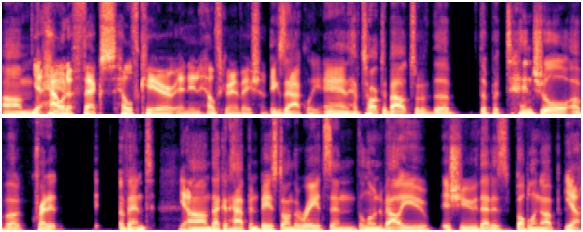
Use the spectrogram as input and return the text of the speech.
Um, Yeah, how and- it affects healthcare and in healthcare innovation. exactly, and have talked about sort of the the potential of a credit event Yeah. um, that could happen based on the rates and the loan to value issue that is bubbling up Yeah,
